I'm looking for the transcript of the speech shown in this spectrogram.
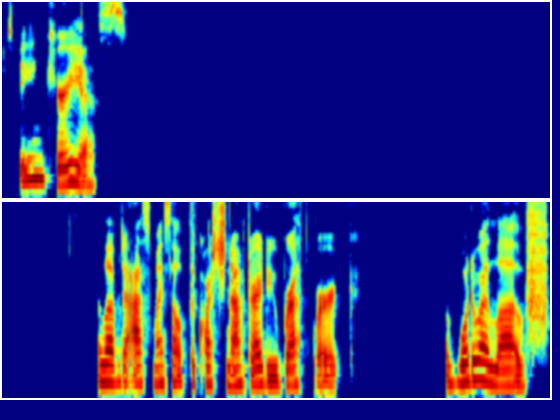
Just being curious. I love to ask myself the question after I do breath work of what do I love?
